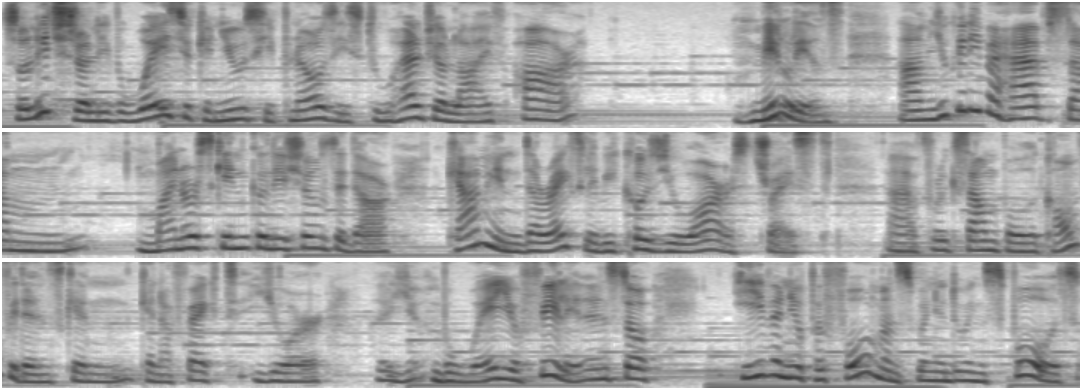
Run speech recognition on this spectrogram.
So, literally, the ways you can use hypnosis to help your life are millions. Um, you can even have some minor skin conditions that are coming directly because you are stressed. Uh, for example, confidence can can affect your uh, the way you're feeling, and so even your performance when you're doing sports,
